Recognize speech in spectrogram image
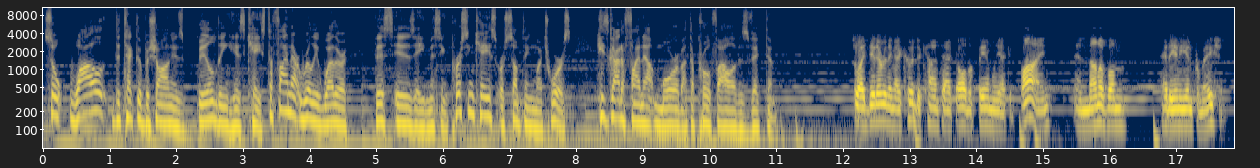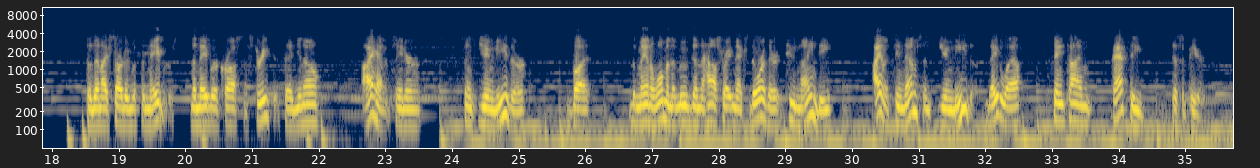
So while Detective Bushong is building his case to find out really whether this is a missing person case or something much worse, he's got to find out more about the profile of his victim. So I did everything I could to contact all the family I could find, and none of them had any information. So then I started with the neighbors. The neighbor across the street that said, you know, I haven't seen her since June either, but the man and woman that moved in the house right next door there at 290, I haven't seen them since June either. They left the same time Patsy disappeared.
